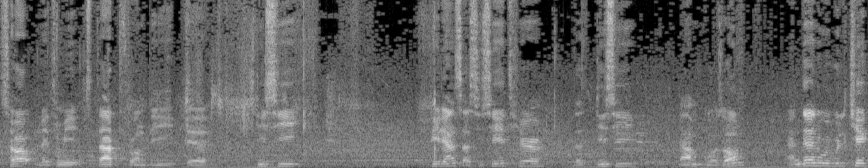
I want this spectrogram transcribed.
So let me start from the uh, DC appearance as you see it here. The DC lamp goes on and then we will check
